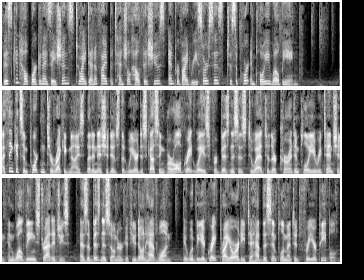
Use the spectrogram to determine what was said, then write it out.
This can help organizations to identify potential health issues and provide resources to support employee well being. I think it's important to recognize that initiatives that we are discussing are all great ways for businesses to add to their current employee retention and well being strategies. As a business owner, if you don't have one, it would be a great priority to have this implemented for your people.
